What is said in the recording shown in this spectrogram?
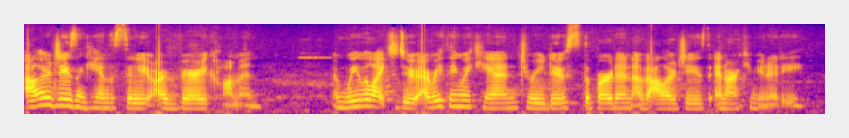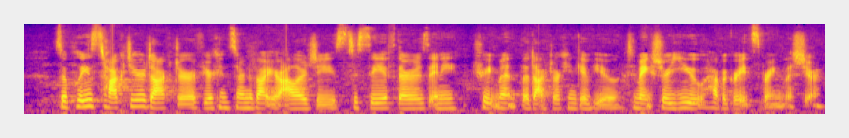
Allergies in Kansas City are very common, and we would like to do everything we can to reduce the burden of allergies in our community. So please talk to your doctor if you're concerned about your allergies to see if there is any treatment the doctor can give you to make sure you have a great spring this year.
